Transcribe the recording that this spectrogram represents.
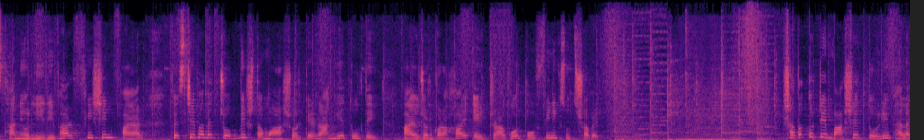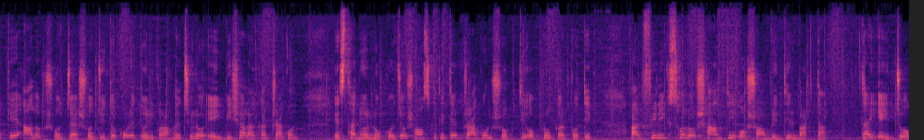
স্থানীয় লি রিভার ফিশিং ফায়ার ফেস্টিভ্যালের চব্বিশতম আসরকে রাঙিয়ে তুলতেই আয়োজন করা হয় এই ড্রাগন ও ফিনিক্স উৎসবের। সাতাত্তরটি বাঁশের তৈরি ভেলাকে আলোক সজ্জায় সজ্জিত করে তৈরি করা হয়েছিল এই বিশাল আকার ড্রাগন। স্থানীয় লোকজ সংস্কৃতিতে ড্রাগন শক্তি ও প্রজ্ঞার প্রতীক। আর ফিনিক্স হলো শান্তি ও সমৃদ্ধির বার্তা। তাই এই চোখ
